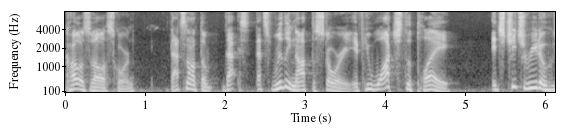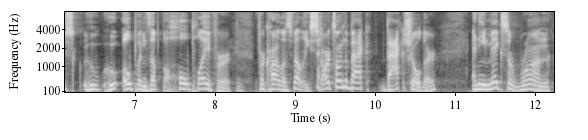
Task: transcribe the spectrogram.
Carlos Vela scored. That's not the that's that's really not the story. If you watch the play, it's Chicharito who's, who who opens up the whole play for for Carlos Vela. He starts on the back back shoulder. And he makes a run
